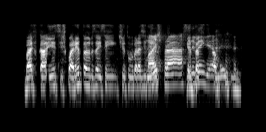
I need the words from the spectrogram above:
vai ficar aí esses 40 anos aí sem título brasileiro. Mais para ser Wenger.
